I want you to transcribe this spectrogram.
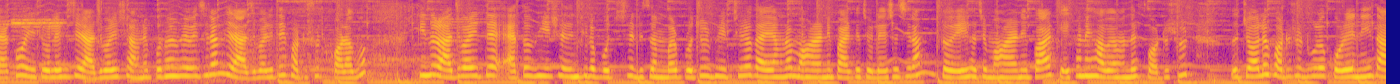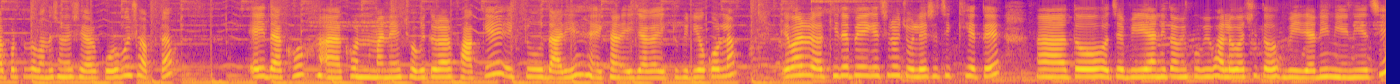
দেখো, এই চলে এসেছি রাজবাড়ির সামনে। প্রথমে ভেবেছিলাম যে রাজবাড়িতেই ফটোশ্যুট করাবো। কিন্তু রাজবাড়িতে এত ভিড় সেদিন ছিল, পঁচিশে ডিসেম্বর, প্রচুর ভিড় ছিল, তাই আমরা মহারানী পার্কে চলে এসেছিলাম। তো এই হচ্ছে মহারানী পার্ক এখানে হবে আমাদের ফটোশ্যুট তো চলো ফটোশ্যুটগুলো করে নিই, তারপর তো তোমাদের সঙ্গে শেয়ার করবোই সবটা। এই দেখো, এখন মানে ছবি তোলার ফাঁকে একটু দাঁড়িয়ে, এখানে এই জায়গায় একটু ভিডিও করলাম। এবার খিদে পেয়ে গেছিল, চলে এসেছি খেতে। তো হচ্ছে বিরিয়ানি তো আমি খুবই ভালোবাসি, তো বিরিয়ানি নিয়ে নিয়েছি।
